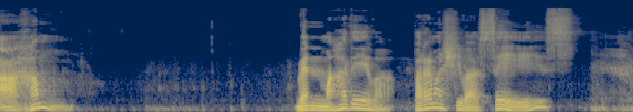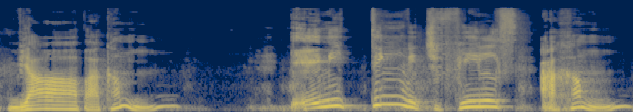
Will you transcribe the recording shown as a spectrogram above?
aham. When Mahadeva, Paramashiva says, Vyapakam, anything which feels aham,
